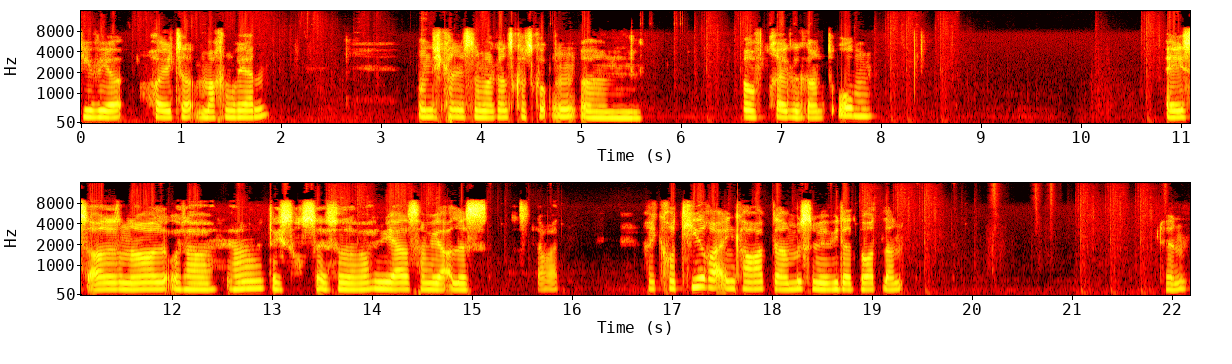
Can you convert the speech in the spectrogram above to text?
die wir heute machen werden. Und ich kann jetzt nochmal ganz kurz gucken. Ähm, Aufträge ganz oben. Ace Arsenal oder ja, durch Success oder Waffen. Ja, das haben wir alles. Das dauert. Rekrutiere einen Charakter, müssen wir wieder dort landen. Denn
